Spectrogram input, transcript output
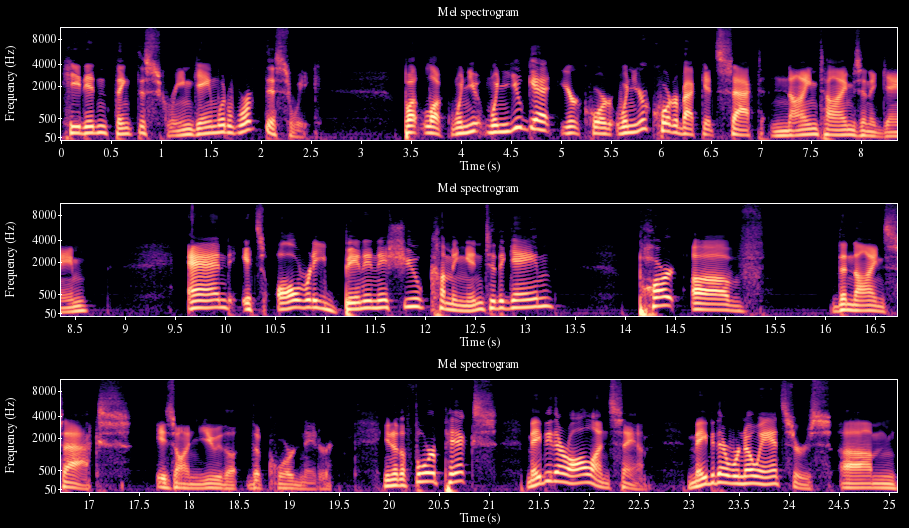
he didn't think the screen game would work this week. But look, when you when you get your quarter when your quarterback gets sacked nine times in a game, and it's already been an issue coming into the game, part of the nine sacks is on you, the the coordinator. You know, the four picks, maybe they're all on Sam. Maybe there were no answers. Um,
